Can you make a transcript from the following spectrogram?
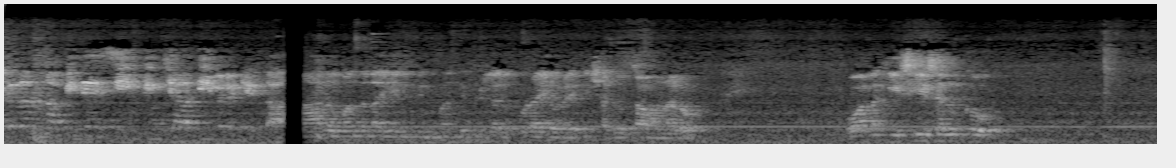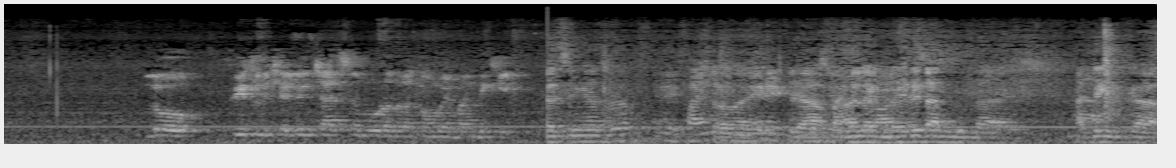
జగనన్న విదేశీ విద్యా దీవెన కింద నాలుగు వందల ఎనిమిది మంది పిల్లలు కూడా ఎవరైతే చదువుతా ఉన్నారో వాళ్ళకి ఈ సీజన్కు లో ఫీజులు చెల్లించాల్సిన మూడు వందల తొంభై మందికి. I, uh, I think uh,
